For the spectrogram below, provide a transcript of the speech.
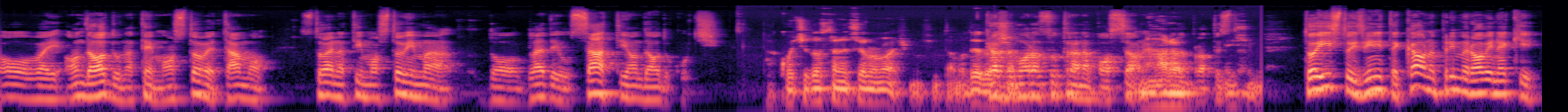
ovaj, onda odu na te mostove, tamo stoje na tim mostovima, do, gledaju sat i onda odu kući. Pa ko će da ostane celu noć, mislim, tamo, gde da Kaže, moram sutra na posao, ne moram da protestujem. To je isto, izvinite, kao, na primjer, ovi neki,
